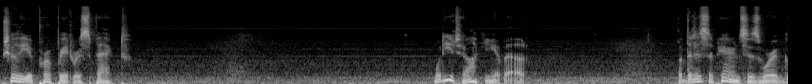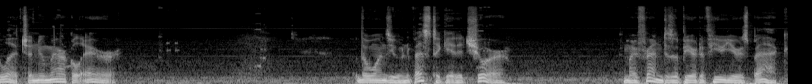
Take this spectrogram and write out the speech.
show the appropriate respect. What are you talking about? But the disappearances were a glitch, a numerical error. The ones you investigated, sure. My friend disappeared a few years back.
